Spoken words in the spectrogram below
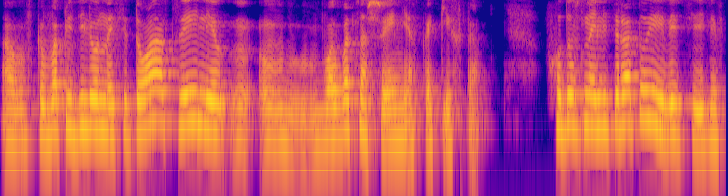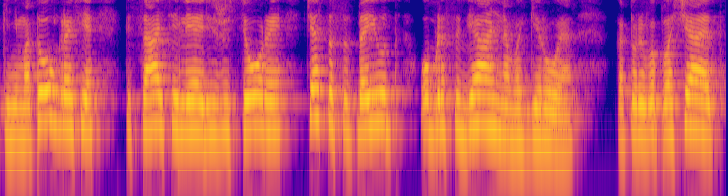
в определенной ситуации или в отношениях каких-то. В художественной литературе ведь или в кинематографе писатели, режиссеры часто создают образ идеального героя, который воплощает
